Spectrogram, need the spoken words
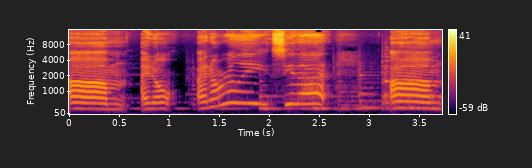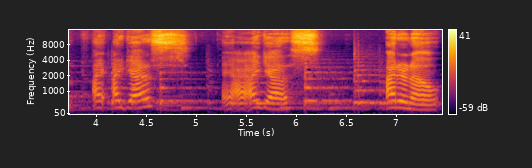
Um, I don't, I don't really see that. Um, I, I guess, I, I guess, I don't know.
